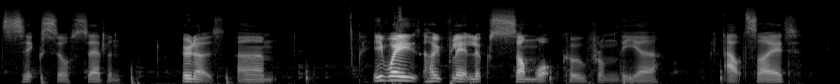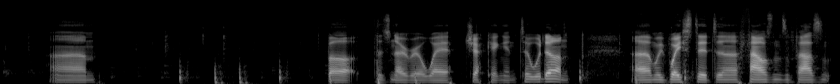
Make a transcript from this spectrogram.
six or seven. Who knows? Um, either way, hopefully it looks somewhat cool from the uh, outside. Um, but there's no real way of checking until we're done. Um, we've wasted uh, thousands and thousands.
